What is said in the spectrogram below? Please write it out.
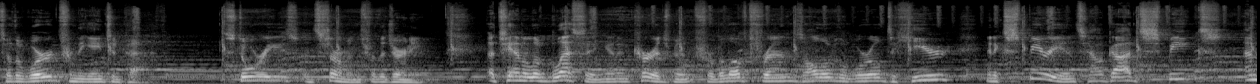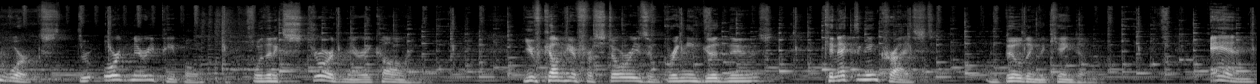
to the Word from the Ancient Path stories and sermons for the journey. A channel of blessing and encouragement for beloved friends all over the world to hear and experience how God speaks and works through ordinary people with an extraordinary calling. You've come here for stories of bringing good news, connecting in Christ, and building the kingdom. And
